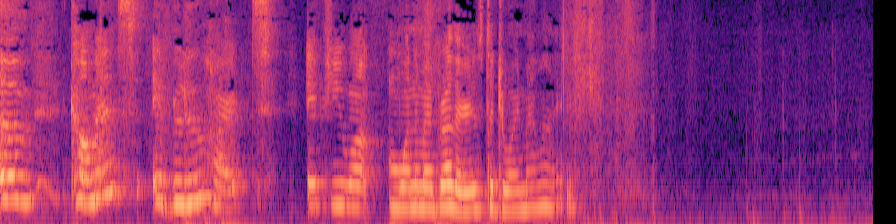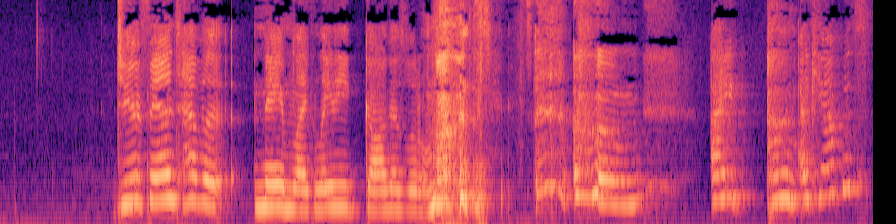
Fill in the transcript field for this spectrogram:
um, comment a blue heart if you want one of my brothers to join my live. Do your fans have a name like Lady Gaga's Little Monsters? um, I um, I came up with.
